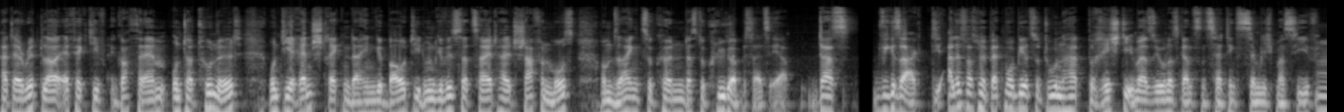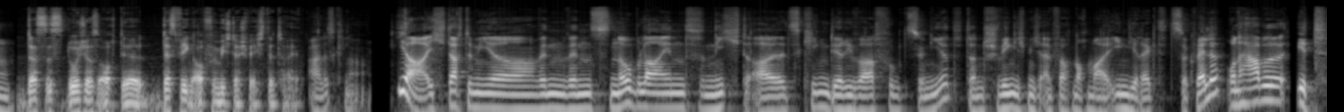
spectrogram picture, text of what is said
hat der Riddler effektiv Gotham untertunnelt und die Rennstrecken dahin gebaut, die du in gewisser Zeit halt schaffen musst, um zeigen zu können, dass du klüger bist als er. Das wie gesagt, die, alles, was mit Batmobil zu tun hat, bricht die Immersion des ganzen Settings ziemlich massiv. Mhm. Das ist durchaus auch der, deswegen auch für mich der schwächste Teil. Alles klar. Ja, ich dachte mir, wenn, wenn Snowblind nicht als King-Derivat funktioniert, dann schwinge ich mich einfach nochmal indirekt zur Quelle und habe It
